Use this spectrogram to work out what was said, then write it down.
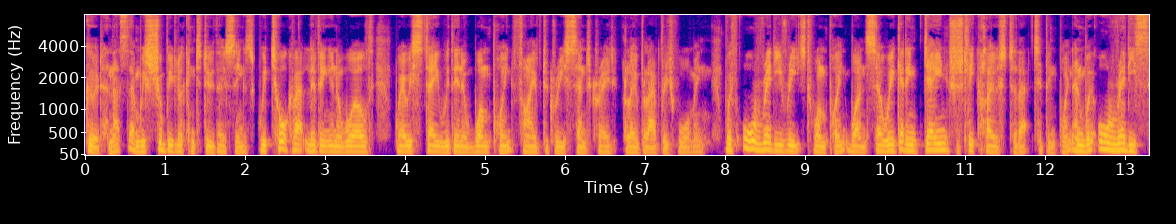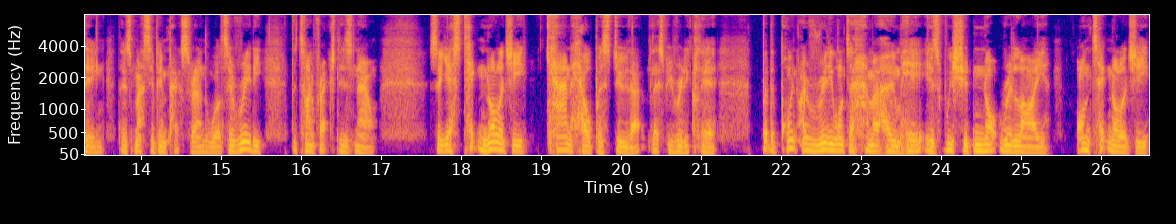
good. And that's, and we should be looking to do those things. We talk about living in a world where we stay within a 1.5 degrees centigrade global average average warming. We've already reached 1.1, so we're getting dangerously close to that tipping point, and we're already seeing those massive impacts around the world. So, really, the time for action is now. So, yes, technology can help us do that. Let's be really clear. But the point I really want to hammer home here is we should not rely on technology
